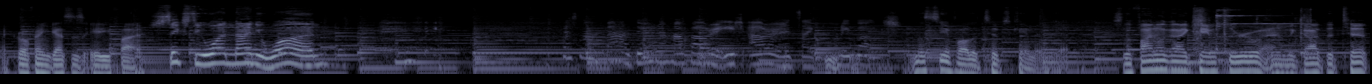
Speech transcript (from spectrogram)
My girlfriend guesses 85. 61.91. That's not bad. Three and a half hour each hour, it's like 40 bucks. Let's see if all the tips came in yet. So the final guy came through and we got the tip.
